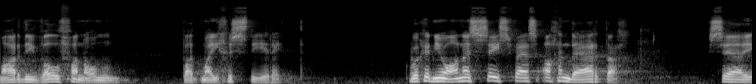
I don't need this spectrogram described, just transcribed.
maar die wil van hom wat my gestuur het. Ook in Johannes 6 vers 38 sê hy:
